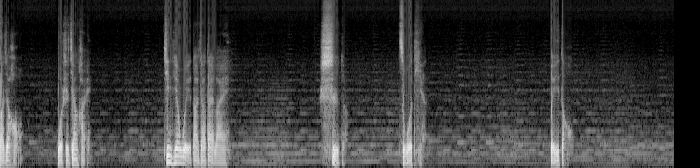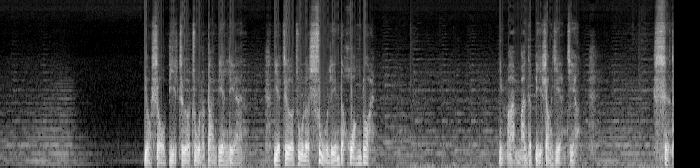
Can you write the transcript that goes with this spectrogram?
大家好，我是江海。今天为大家带来。是的，昨天，北岛用手臂遮住了半边脸，也遮住了树林的慌乱。你慢慢的闭上眼睛。是的，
